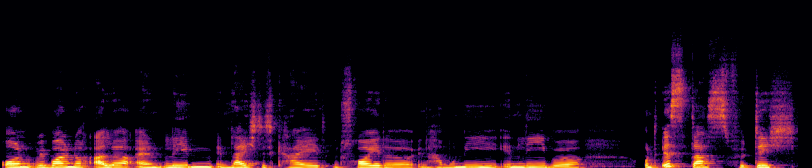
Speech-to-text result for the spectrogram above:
Und wir wollen doch alle ein Leben in Leichtigkeit, in Freude, in Harmonie, in Liebe. Und ist das für dich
